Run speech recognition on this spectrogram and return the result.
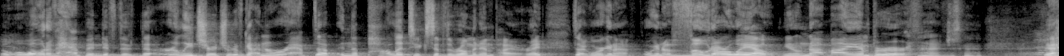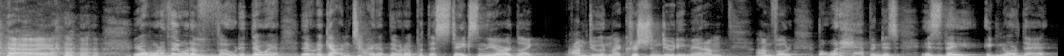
what would have happened if the, the early church would have gotten wrapped up in the politics of the Roman Empire, right? It's like we're gonna we're gonna vote our way out, you know, not my emperor. yeah, yeah. You know, what if they would have voted their way? They would have gotten tied up, they would have put the stakes in the yard like I'm doing my Christian duty, man. I'm I'm voting. But what happened is is they ignored that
